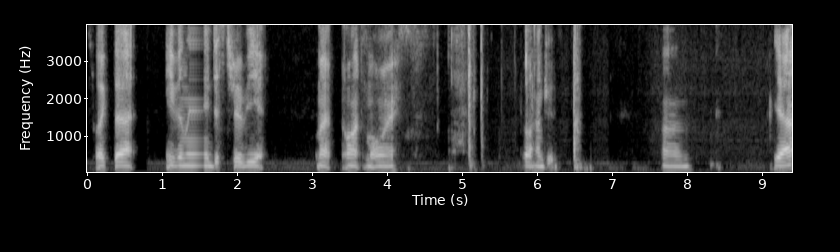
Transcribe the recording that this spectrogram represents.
Select that. Evenly distribute. Might want more. 100. Um, yeah.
